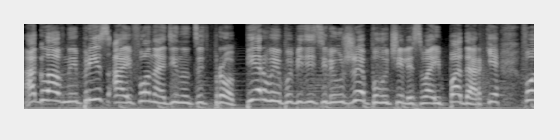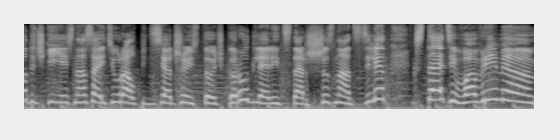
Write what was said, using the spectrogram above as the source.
А главный приз iPhone 11 Pro. Первые победители уже получили свои подарки. Фоточки есть на сайте урал56.ру для лиц старше 16 лет. Кстати, во время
